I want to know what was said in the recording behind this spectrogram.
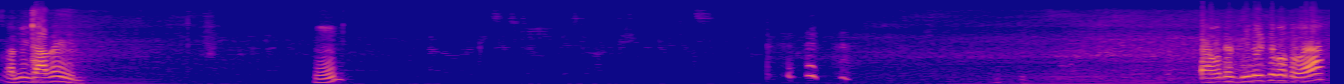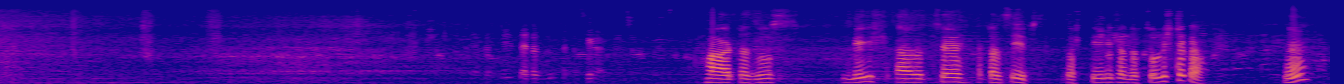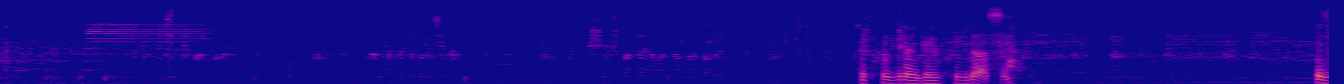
আপনি যাবেন? হুম? আমাদের বিল হয়েছে কত হ্যাঁ? হ্যাঁ একটা জুস বিশ আর হচ্ছে একটা চিপস, দশ তিরিশ আর দশ চল্লিশ টাকা। হুম? আচ্ছা খুচরা দেই খুচরা আছে এই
